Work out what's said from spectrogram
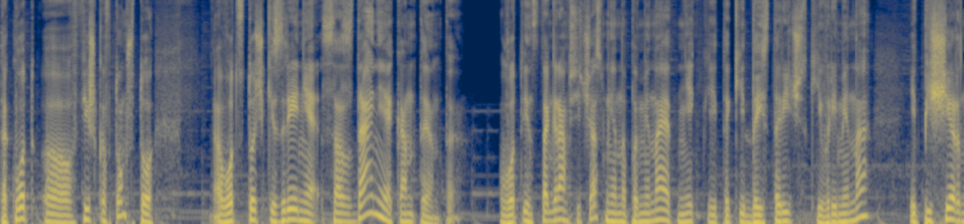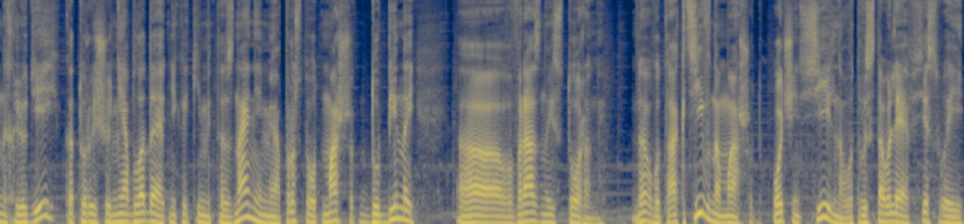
Так вот, э, фишка в том, что э, вот с точки зрения создания контента, вот Инстаграм сейчас мне напоминает некие такие доисторические времена и пещерных людей, которые еще не обладают никакими-то знаниями, а просто вот машут дубиной э, в разные стороны да, вот активно машут, очень сильно, вот выставляя все свои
